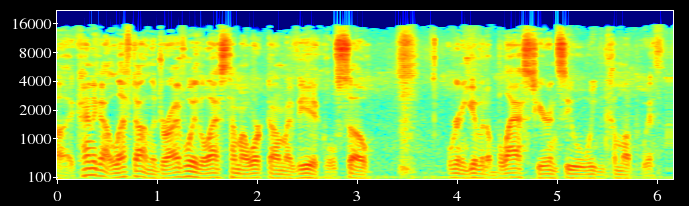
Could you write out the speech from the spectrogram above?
Uh, it kind of got left out in the driveway the last time I worked on my vehicle, so we're going to give it a blast here and see what we can come up with.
